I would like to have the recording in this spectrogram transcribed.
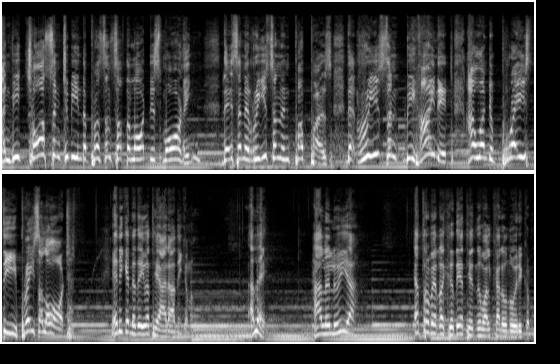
and we chosen to be in the presence of the lord this morning there's an, a reason and purpose the reason behind it i want to praise thee praise the lord എനിക്ക് എൻ്റെ ദൈവത്തെ ആരാധിക്കണം അല്ലേ ഹാലലൂയ എത്ര പേരുടെ ഹൃദയത്തെ ഇന്ന് വാൽക്കാലം ഒന്ന് ഒരുക്കും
